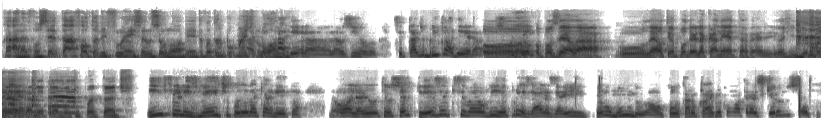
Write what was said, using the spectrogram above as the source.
Cara, você tá faltando influência no seu lobby aí, tá faltando um pouco mais ah, de lobby. Brincadeira, Leozinho, você tá de brincadeira. Ô, ô Pozela, o Léo tem o poder da caneta, velho. E hoje em dia o poder é. da caneta é muito importante. Infelizmente, o poder da caneta. Olha, eu tenho certeza que você vai ouvir represálias aí pelo mundo ao colocar o Kleber como lateral esquerdo do Celtic.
